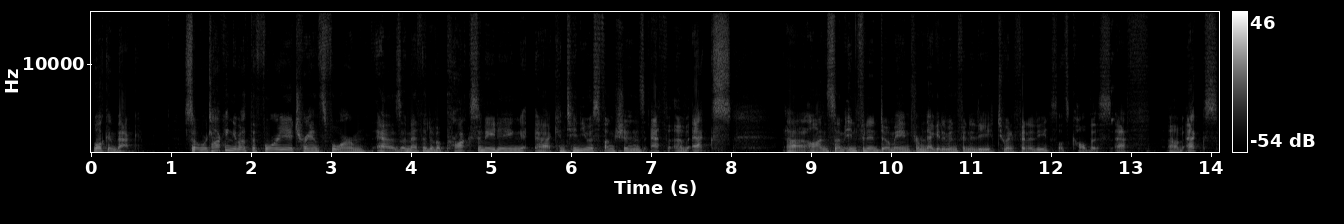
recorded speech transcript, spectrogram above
Welcome back. So we're talking about the Fourier transform as a method of approximating uh, continuous functions f of x uh, on some infinite domain from negative infinity to infinity. So let's call this f of x.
